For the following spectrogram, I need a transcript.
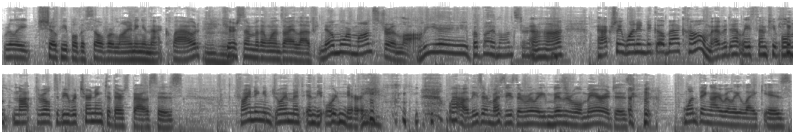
really show people the silver lining in that cloud. Here's some of the ones I love. No more monster-in-law. Yay! Bye bye, monster. Uh huh. Actually, wanting to go back home. Evidently, some people not thrilled to be returning to their spouses. Finding enjoyment in the ordinary. wow, these are must be some really miserable marriages. One thing I really like is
